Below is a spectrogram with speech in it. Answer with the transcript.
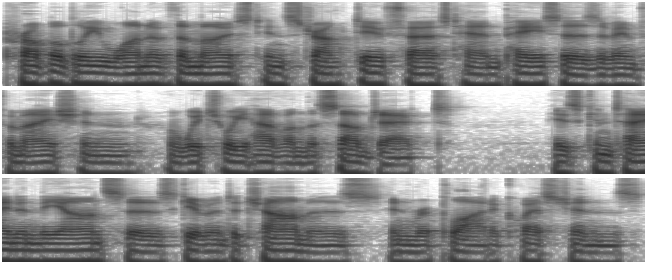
Probably one of the most instructive first hand pieces of information which we have on the subject is contained in the answers given to Chalmers in reply to questions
